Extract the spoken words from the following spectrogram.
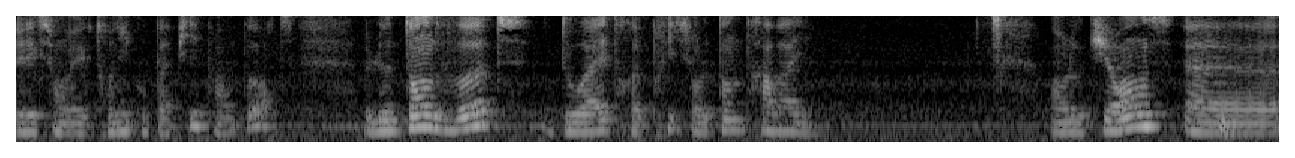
élections électroniques ou papier, peu importe, le temps de vote doit être pris sur le temps de travail. En l'occurrence, euh,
